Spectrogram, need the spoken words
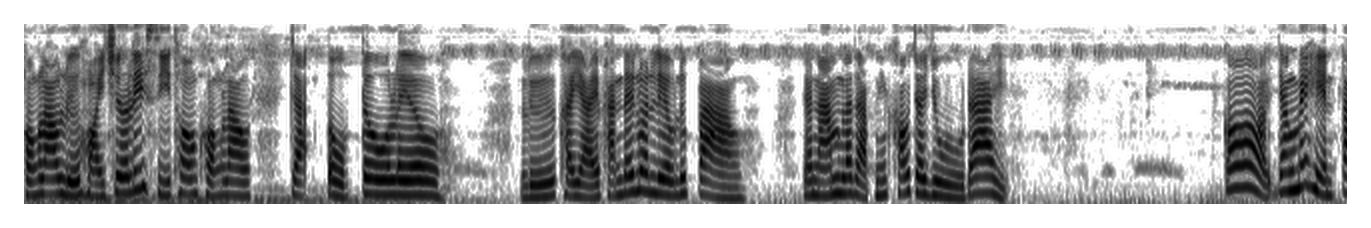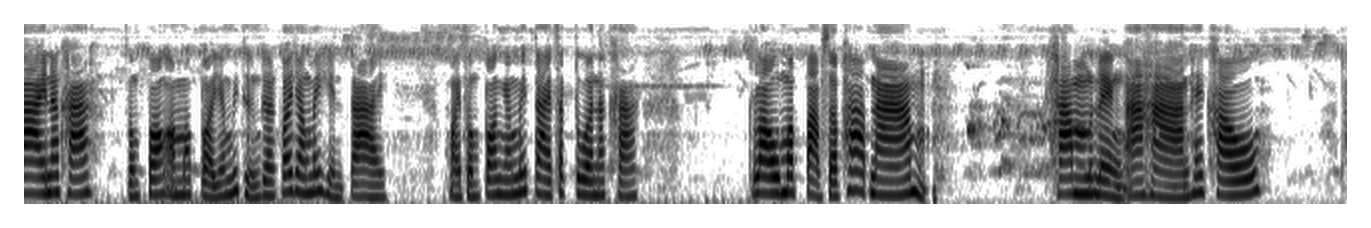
ของเราหรือหอยเชอรี่สีทองของเราจะโตบโตเร็ว หรือขยายพันธุ์ได้รวดเร็วหรือเปล่า และน้ำระดับนี้เขาจะอยู่ได้ ก็ยังไม่เห็นตายนะคะ สมปองเอามาปล่อยยังไม่ถึงเดือนก็ยังไม่เห็นตาย หอยสมปองยังไม่ตายสักตัวนะคะ เรามาปรับสภาพน้ำ ทำแหล่งอาหารให้เขาท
